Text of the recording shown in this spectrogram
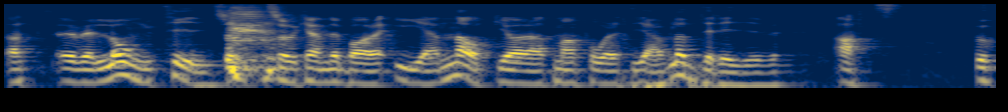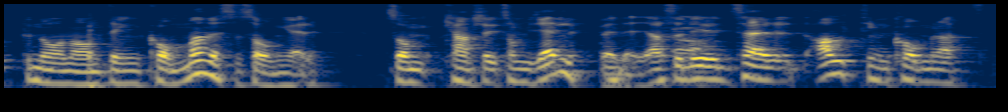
att över lång tid så, så kan det bara ena och göra att man får ett jävla driv att uppnå någonting kommande säsonger. Som kanske som hjälper dig. Alltså det är så här, allting kommer att...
